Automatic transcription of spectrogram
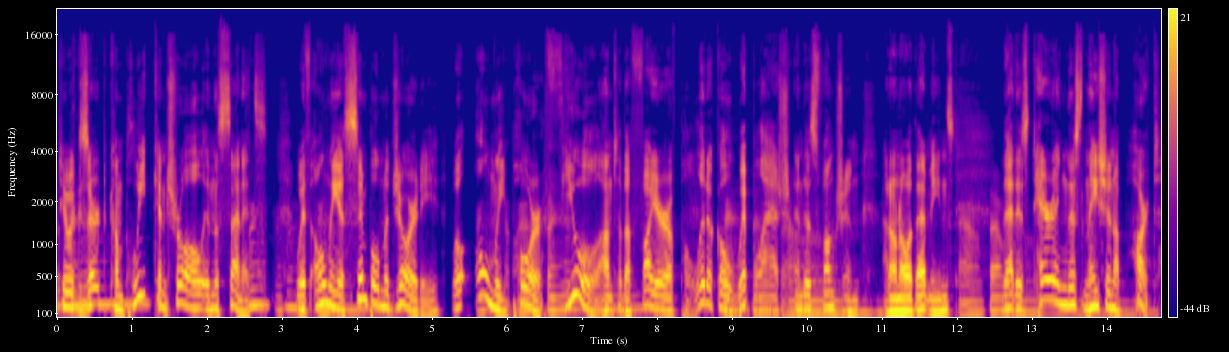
to exert complete control in the Senate with only a simple majority will only pour fuel onto the fire of political whiplash and dysfunction. I don't know what that means. That is tearing this nation apart,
